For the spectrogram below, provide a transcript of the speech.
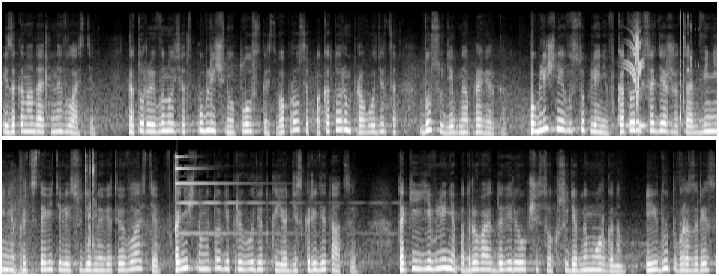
и законодательной власти которые выносят в публичную плоскость вопросы, по которым проводится досудебная проверка. Публичные выступления, в которых содержатся обвинения представителей судебной ветви власти, в конечном итоге приводят к ее дискредитации. Такие явления подрывают доверие общества к судебным органам и идут вразрез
